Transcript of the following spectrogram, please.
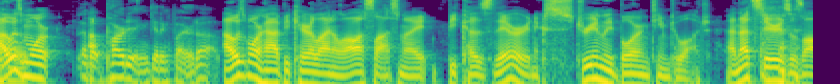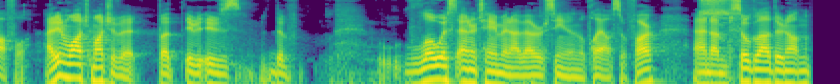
I was more about partying and getting fired up. I was more happy Carolina lost last night because they're an extremely boring team to watch, and that series was awful. I didn't watch much of it, but it, it was the lowest entertainment I've ever seen in the playoffs so far, and I'm so glad they're not in the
